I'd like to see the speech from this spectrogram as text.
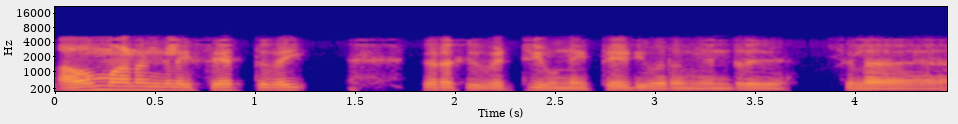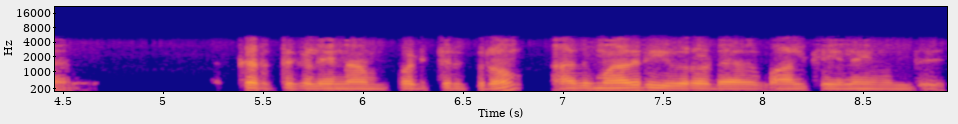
அவமானங்களை சேர்த்து வை பிறகு வெற்றி உன்னை தேடி வரும் என்று சில கருத்துக்களை நாம் படித்திருக்கிறோம். அது மாதிரி இவரோட வாழ்க்கையிலையும் வந்து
